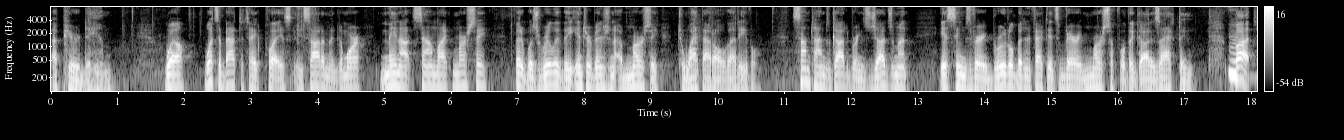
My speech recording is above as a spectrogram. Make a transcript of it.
appeared to him. Well, what's about to take place in Sodom and Gomorrah may not sound like mercy, but it was really the intervention of mercy to wipe out all that evil. Sometimes God brings judgment. It seems very brutal, but in fact, it's very merciful that God is acting. But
